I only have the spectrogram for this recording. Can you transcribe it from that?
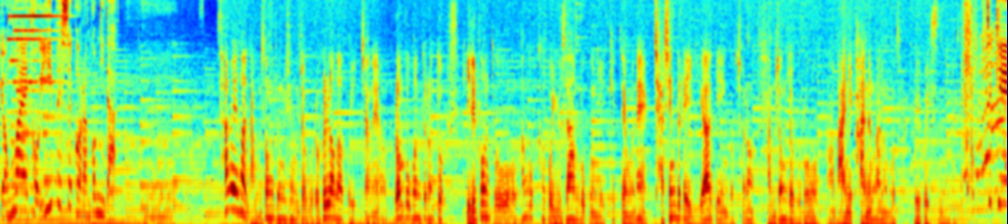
영화에 더 이입했을 거란 겁니다. 사회가 남성 중심적으로 흘러가고 있잖아요. 그런 부분들은 또 일본도 한국하고 유사한 부분이 있기 때문에 자신들의 이야기인 것처럼 감정적으로 아, 많이 반응하는 것으로 보이고 있습니다. 특히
